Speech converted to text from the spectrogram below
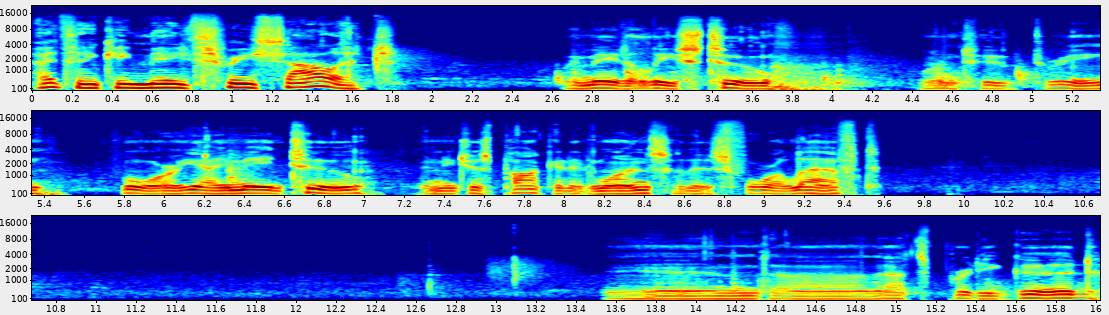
I think he made three solids. We made at least two. One, two, three, four. Yeah, he made two, and he just pocketed one, so there's four left. And uh, that's pretty good.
